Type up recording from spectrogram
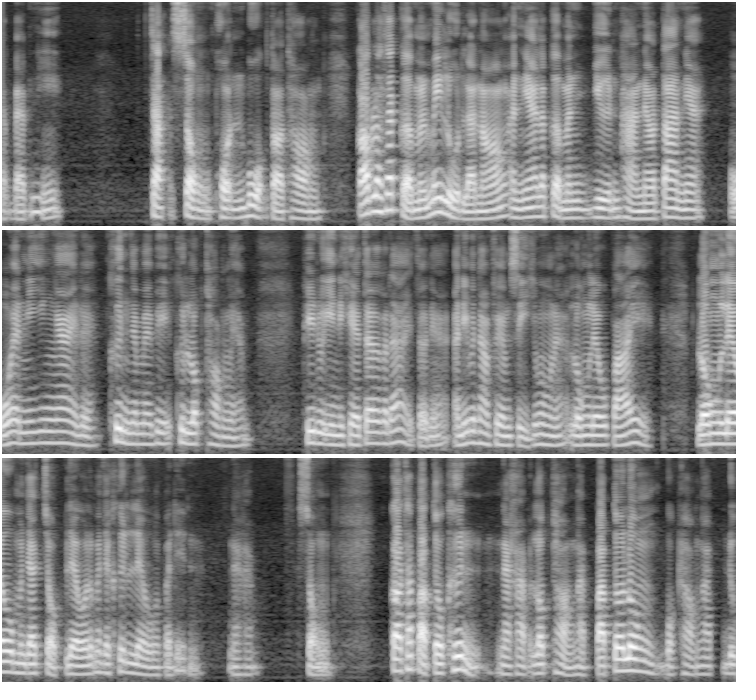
จากแบบนี้ จะส่งผลบวกต่อทองก๊อฟแล้วถ้าเกิดมันไม่หลุดล่ะน้อง อันเนี้ยแล้วเกิดมันยืนผ่านแนวต้านเนี้ยโอ้ยอันนี้ยิ่งง่ายเลยขึ้นใช่ไหมพี่ขึ้นลบทองเลยครับพี่ดูอินดิเคเตอร์ก็ได้ตัวเนี้ยอันนี้เป็นทำเฟรม4ชั่วโมงนะลงเร็วไป ลงเร็วมันจะจบเร็วแล้วมันจะขึ้นเร็วประเด็นนะครับ ส่งก็ถ้าปรับตัวขึ้นนะครับ ลบทองครับ ปรับตัวลงบวกทองครับ ดู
